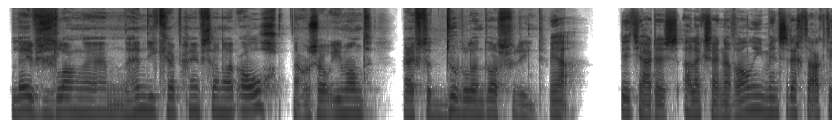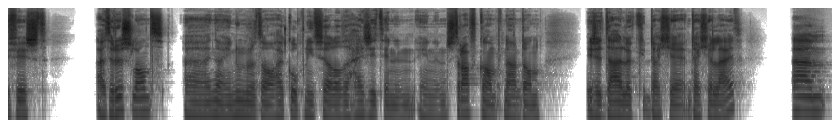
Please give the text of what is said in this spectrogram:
levenslange handicap heeft aan haar oog. Nou, zo iemand heeft het dubbel en dwars verdiend. Ja, dit jaar dus Alexei Navalny, mensenrechtenactivist uit Rusland. Uh, nou, je noemde het al, hij komt niet zelf, hij zit in een, in een strafkamp. Nou, dan is het duidelijk dat je, dat je leidt. Um,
